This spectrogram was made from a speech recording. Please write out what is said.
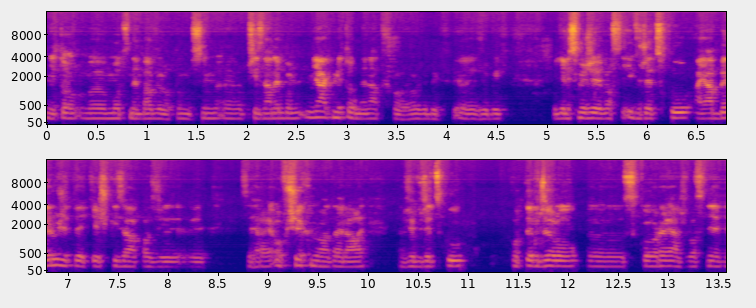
mě to eh, moc nebavilo, to musím eh, přiznat, nebo nějak mě to nenadchlo, že bych, že bych, viděli jsme, že vlastně i v Řecku, a já beru, že to je těžký zápas, že se hraje o všechno a tak dále, takže v Řecku otevřelo skóre až vlastně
